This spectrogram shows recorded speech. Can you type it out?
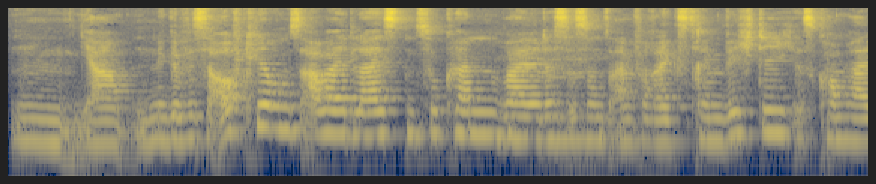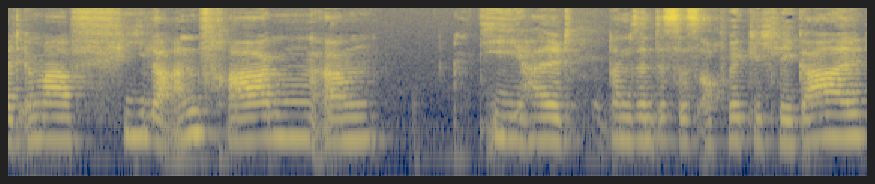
mm, ja, eine gewisse Aufklärungsarbeit leisten zu können, weil das mhm. ist uns einfach extrem wichtig. Es kommen halt immer viele Anfragen. Ähm, die halt, dann sind ist es auch wirklich legal,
